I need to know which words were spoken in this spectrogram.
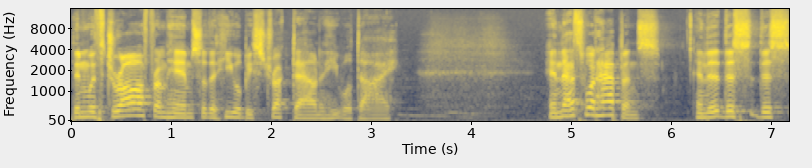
then withdraw from him so that he will be struck down and he will die. And that's what happens. And this, this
